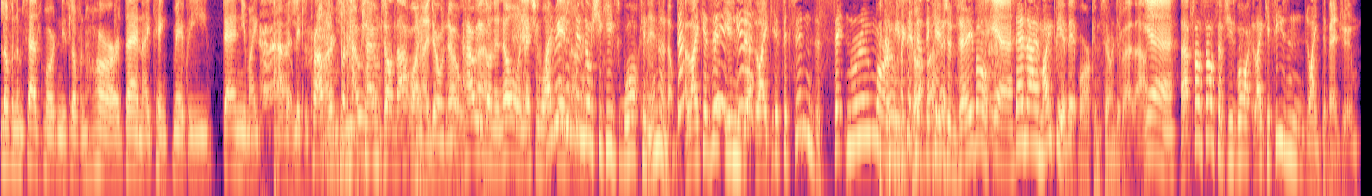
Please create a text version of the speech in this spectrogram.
loving himself more than he's loving her, then I think maybe then you might have a little problem. But how are you count going, on that one. I don't know. how are you Um, going to know unless you walk I'm in? interested on though. it? She keeps walking in on them. like, is it it, in yeah. the like if it's in the sitting room or if Oh he's my sitting at the kitchen table? Yeah. Then I might be a bit more concerned about that. Yeah. Uh, plus, also, if she's walk, like if he's in like the bedroom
